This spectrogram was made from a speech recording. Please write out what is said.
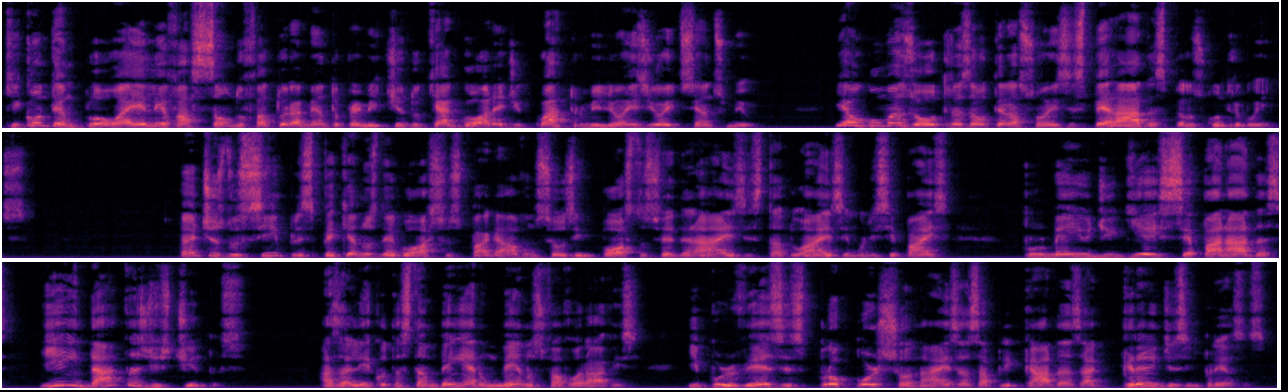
que contemplou a elevação do faturamento permitido, que agora é de 4 milhões e 800 mil, e algumas outras alterações esperadas pelos contribuintes. Antes do simples, pequenos negócios pagavam seus impostos federais, estaduais e municipais por meio de guias separadas e em datas distintas. As alíquotas também eram menos favoráveis e por vezes proporcionais às aplicadas a grandes empresas.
